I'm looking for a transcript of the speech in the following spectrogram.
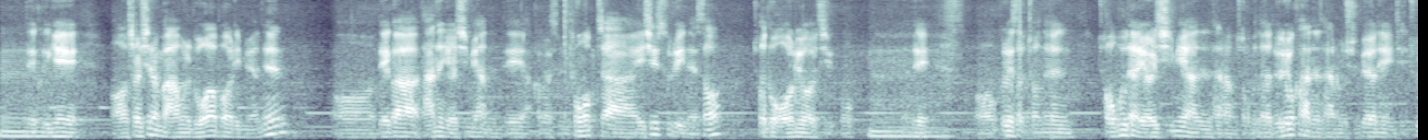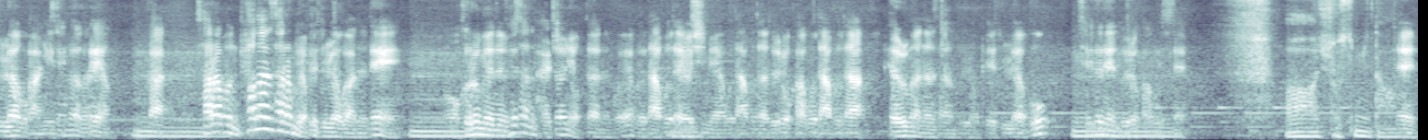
음. 근데 그게 어, 절실한 마음을 놓아버리면은 어, 내가 나는 열심히 하는데 아까 말씀 동업자의 실수로 인해서 저도 어려워지고 음. 네. 어, 그래서 저는 저보다 열심히 하는 사람, 저보다 노력하는 사람을 주변에 이제 두려고 많이 생각을 해요. 그러니까 음. 사람은 편한 사람을 옆에 두려고 하는데 음. 어, 그러면은 회사는 발전이 없다는 거예요. 그래서 나보다 열심히 하고 나보다 노력하고 나보다 배울 만한 사람들 옆에 두려고 음. 최근에 노력하고 있어요. 아, 아주 좋습니다. 네.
